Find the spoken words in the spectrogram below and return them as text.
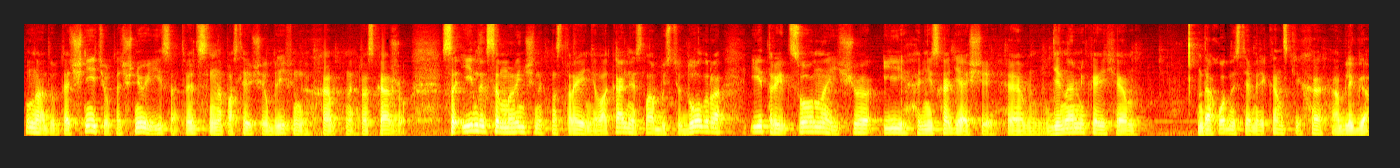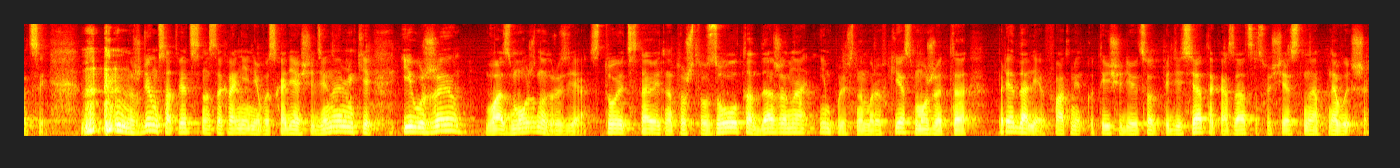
Ну, надо уточнить, уточню и, соответственно, на последующих брифингах расскажу. С индексом рыночных настроений, локальной слабостью доллара и традиционно еще и нисходящей э, динамикой э, доходности американских э, облигаций. Ждем, соответственно, сохранения восходящей динамики и уже, возможно, друзья, стоит ставить на то, что золото даже на импульсном рывке сможет, э, преодолев отметку 1950, оказаться существенно выше.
